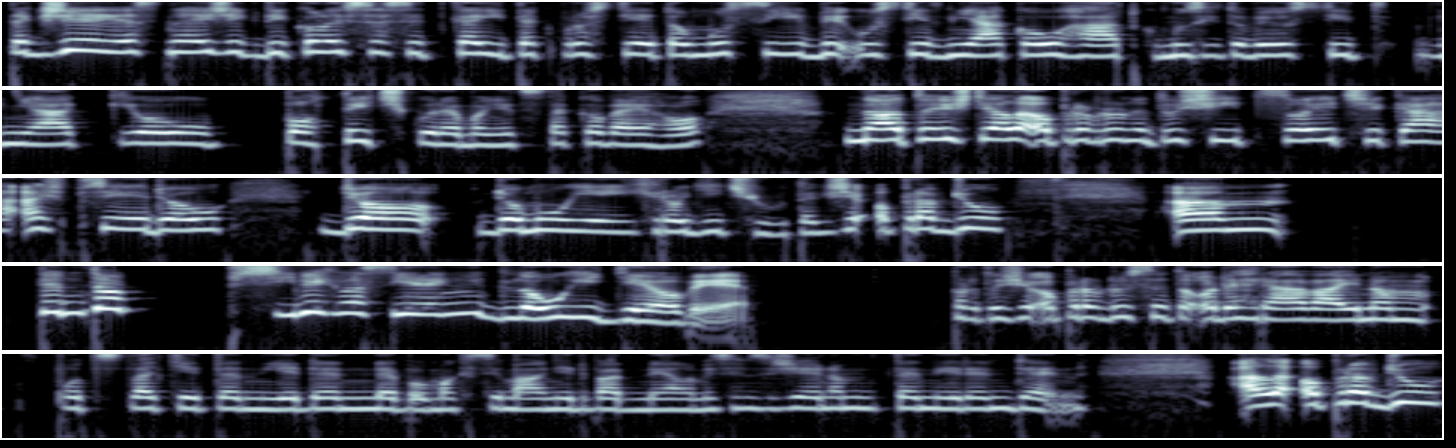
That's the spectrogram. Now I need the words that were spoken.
takže je jasné, že kdykoliv se setkají, tak prostě to musí vyústit v nějakou hádku, musí to vyústit v nějakou potyčku nebo něco takového. No a to ještě ale opravdu netuší, co je čeká, až přijedou do domu jejich rodičů. Takže opravdu um, tento příběh vlastně není dlouhý dějově, protože opravdu se to odehrává jenom v podstatě ten jeden nebo maximálně dva dny, ale myslím si, že jenom ten jeden den. Ale opravdu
